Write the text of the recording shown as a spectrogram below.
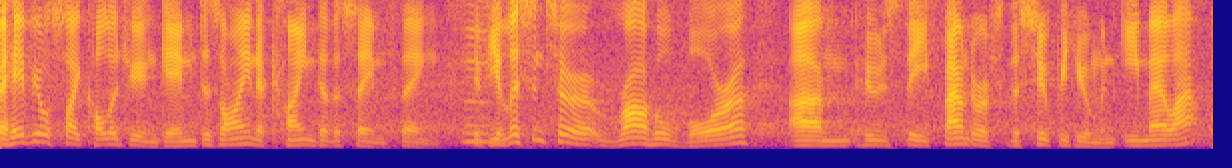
behavioral psychology and game design are kind of the same thing. If you listen to Rahul Vohra, um, who's the founder of the Superhuman email app,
